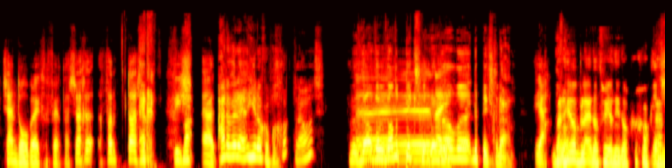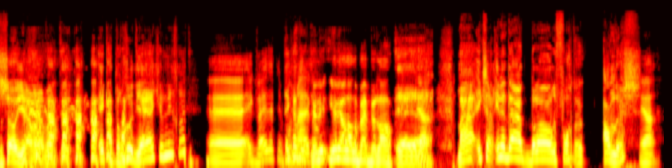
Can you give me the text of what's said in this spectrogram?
zijn doorbreekgevecht. Hij zag er fantastisch Maar uit. Hadden we er hier ook op gegokt trouwens? We hebben wel, we hebben wel de picks, we Eh, hebben wel de, de picks gedaan. Ja, Ik ben heel blij dat we hier niet op gegokt Dat hebben. is zo jammer, want ik, ik had hem goed. Jij had je hem niet goed? eh, ik weet het niet. Had het- Jullie, jullie hadden allebei Bilal. Ja, ja, ja. Ja. Maar ik zag inderdaad, Bilal vocht ook anders. Ja,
